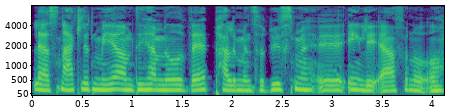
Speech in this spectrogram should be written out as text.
Lad os snakke lidt mere om det her med, hvad parlamentarisme øh, egentlig er for noget.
